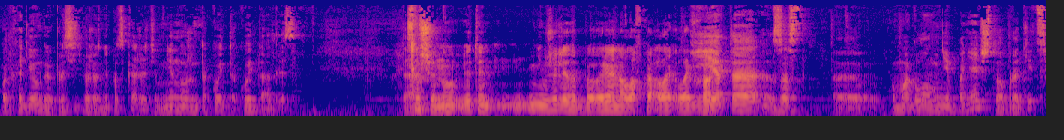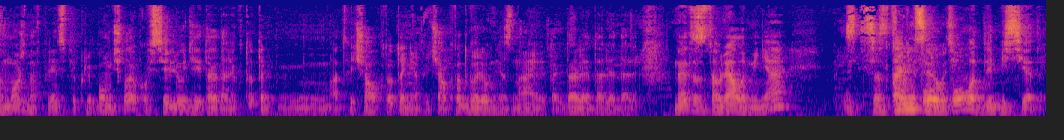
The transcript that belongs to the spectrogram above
подходил, говорю, простите, пожалуйста, не подскажете? Мне нужен такой-то, такой-то адрес. Да? Слушай, ну это неужели это был реально лавка, лай- И лайфхак? это зас- э, помогло мне понять, что обратиться можно, в принципе, к любому человеку, все люди и так далее. Кто-то отвечал, кто-то не отвечал, кто-то говорил не знаю и так далее, далее, далее. Но это заставляло меня создать повод для беседы.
